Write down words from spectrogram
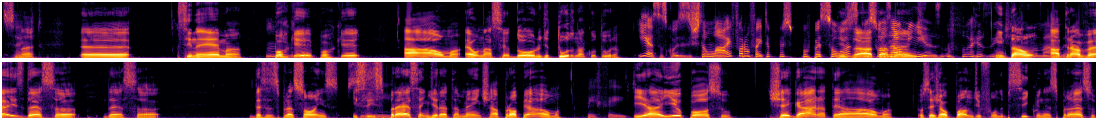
Certo. né? É, cinema. Uhum. Por quê? Porque a alma é o nascedouro de tudo na cultura. E essas coisas estão lá e foram feitas por pessoas com suas Exatamente. alminhas. Não foi assim, então, tipo, nada. através dessa, dessa, dessas expressões, Sim. expressa indiretamente a própria alma. Perfeito. E aí eu posso chegar até a alma, ou seja, ao pano de fundo psíquico inexpresso,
